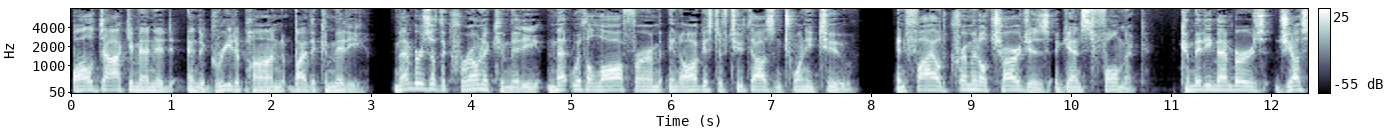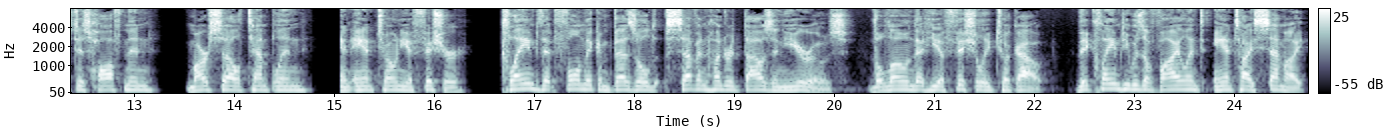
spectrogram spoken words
all documented and agreed upon by the committee. Members of the Corona Committee met with a law firm in August of 2022 and filed criminal charges against Fuellmich. Committee members Justus Hoffmann, Marcel Templin, and Antonia Fischer claimed that Fuellmich embezzled 700,000 euros, the loan that he officially took out. They claimed he was a violent anti Semite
